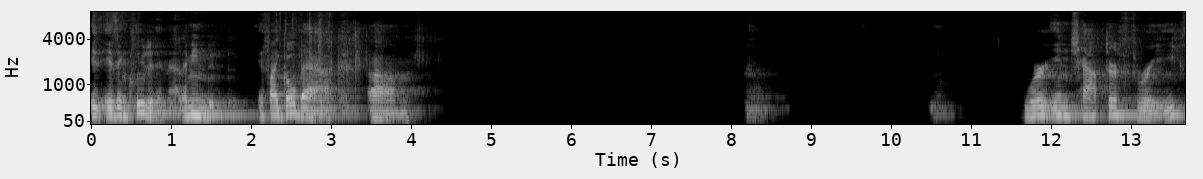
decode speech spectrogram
is included in that. I mean, if I go back, um, We're in chapter 3,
